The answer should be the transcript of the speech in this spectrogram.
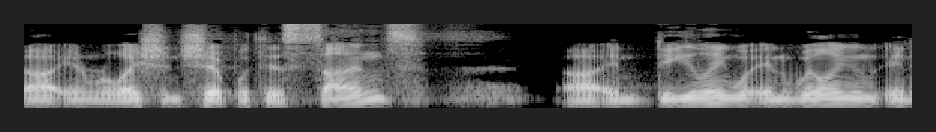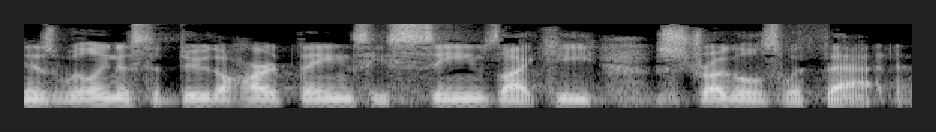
uh, in relationship with his sons. Uh, in dealing with, in willing, in his willingness to do the hard things, he seems like he struggles with that.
